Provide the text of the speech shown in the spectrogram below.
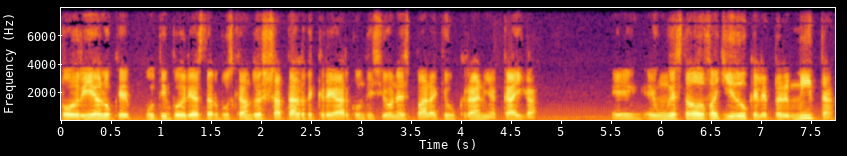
podría, lo que Putin podría estar buscando es tratar de crear condiciones para que Ucrania caiga en, un estado fallido que le permita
